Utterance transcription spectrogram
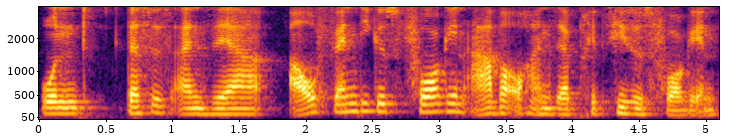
und das ist ein sehr aufwendiges Vorgehen, aber auch ein sehr präzises Vorgehen.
